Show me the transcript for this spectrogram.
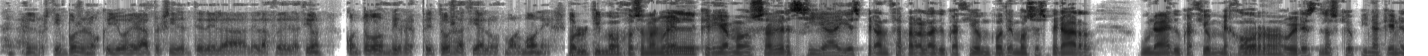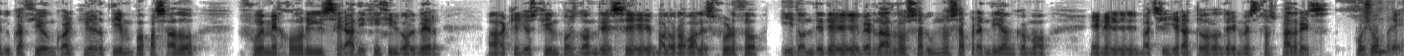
en los tiempos en los que yo era presidente de la, de la federación, con todos mis respetos hacia los mormones. Por último, José Manuel, queríamos saber si hay esperanza para la educación. ¿Podemos esperar una educación mejor o eres de los que opina que en educación cualquier tiempo pasado fue mejor y será difícil volver a aquellos tiempos donde se valoraba el esfuerzo y donde de verdad los alumnos aprendían como en el bachillerato de nuestros padres? Pues hombre,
